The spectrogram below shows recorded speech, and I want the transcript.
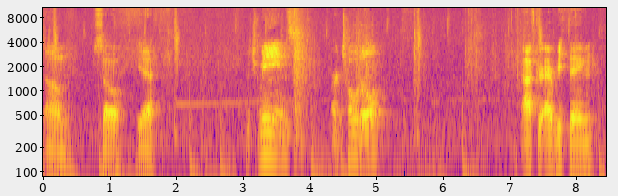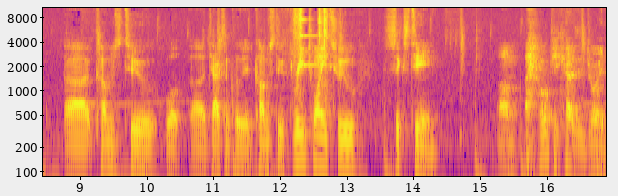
Um, so yeah, which means our total after everything uh, comes to well uh, tax included comes to 322.16 um, I hope you guys enjoyed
